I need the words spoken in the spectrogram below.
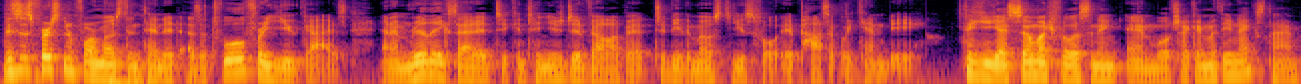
This is first and foremost intended as a tool for you guys, and I'm really excited to continue to develop it to be the most useful it possibly can be. Thank you guys so much for listening, and we'll check in with you next time.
